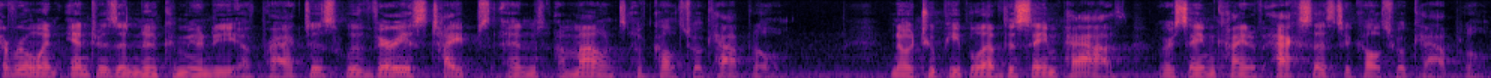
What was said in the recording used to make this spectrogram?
Everyone enters a new community of practice with various types and amounts of cultural capital. No two people have the same path or same kind of access to cultural capital,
